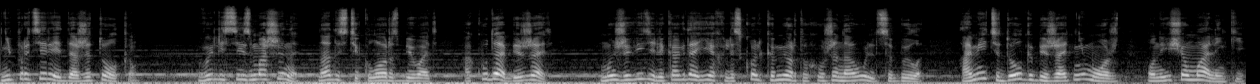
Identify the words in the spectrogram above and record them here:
не протереть даже толком. Вылезти из машины, надо стекло разбивать. А куда бежать? Мы же видели, когда ехали, сколько мертвых уже на улице было. А Митя долго бежать не может, он еще маленький,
